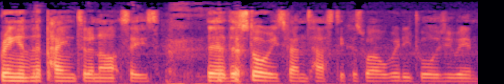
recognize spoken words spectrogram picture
bringing the pain to the Nazis. The the story's fantastic as well. Really draws you in.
